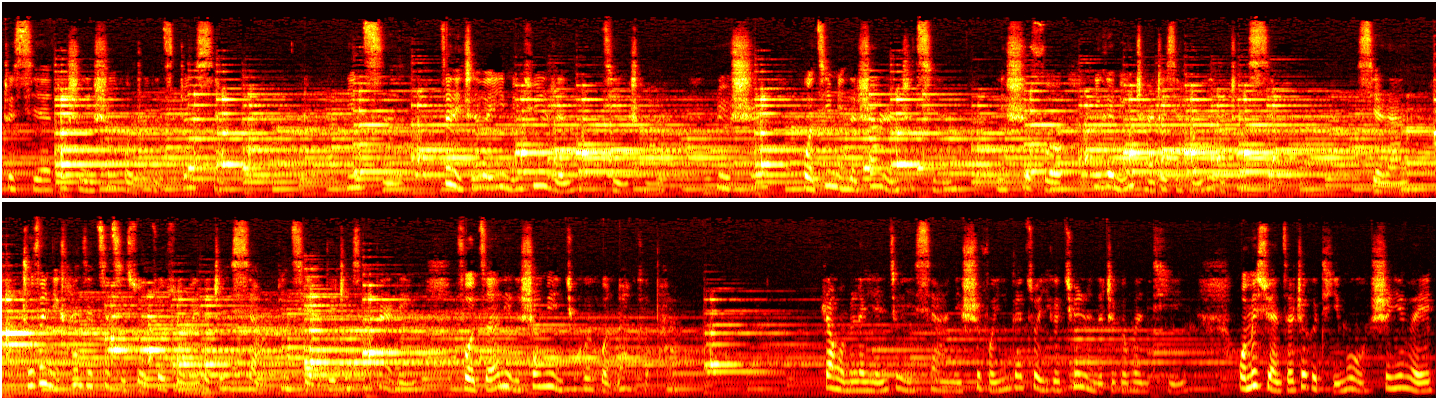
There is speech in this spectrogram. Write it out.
这些都是你生活中的真相。因此，在你成为一名军人、警察、律师或精明的商人之前，你是否应该明察这些行业的真相？显然，除非你看见自己所作所为的真相，并且被真相带领，否则你的生命就会混乱可怕。让我们来研究一下你是否应该做一个军人的这个问题。我们选择这个题目，是因为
